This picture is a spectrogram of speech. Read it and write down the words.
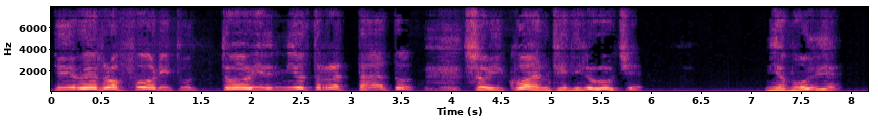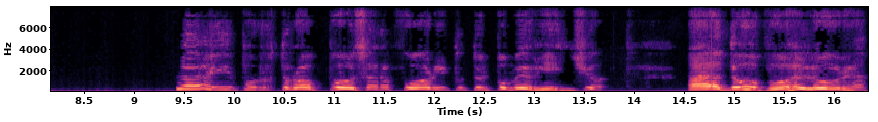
tirerò fuori tutto il mio trattato sui quanti di luce. Mia moglie? Lei purtroppo sarà fuori tutto il pomeriggio. A dopo allora.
